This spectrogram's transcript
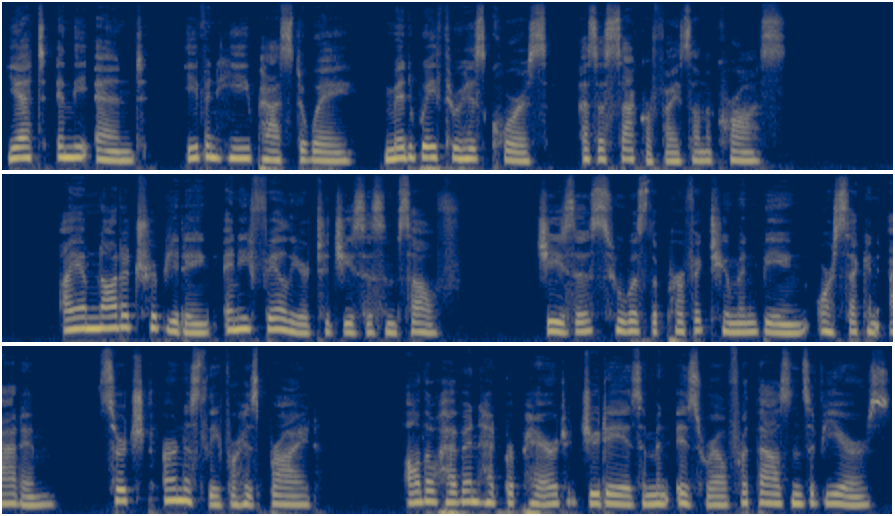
Yet in the end, even he passed away, midway through his course, as a sacrifice on the cross. I am not attributing any failure to Jesus himself. Jesus, who was the perfect human being, or second Adam, searched earnestly for his bride. Although heaven had prepared Judaism and Israel for thousands of years,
